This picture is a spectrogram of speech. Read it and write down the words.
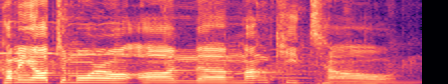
Coming out tomorrow on uh, Monkey Town.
